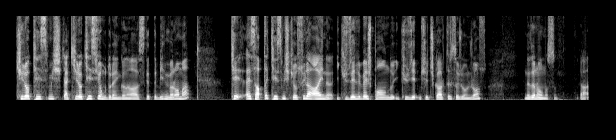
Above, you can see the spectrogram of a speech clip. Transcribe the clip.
kilo kesmiş, yani kilo kesiyor mudur Engano ağır bisiklette bilmiyorum ama ke- hesapta kesmiş kilosuyla aynı. 255 pound'u 270'e çıkartırsa John Jones neden olmasın? Yani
